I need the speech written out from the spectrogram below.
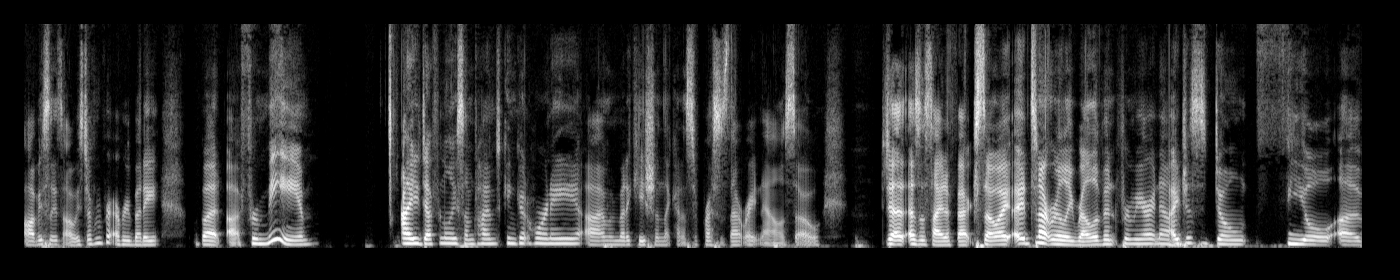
obviously it's always different for everybody but uh, for me i definitely sometimes can get horny uh, i'm on medication that kind of suppresses that right now so as a side effect so I, it's not really relevant for me right now. I just don't feel a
